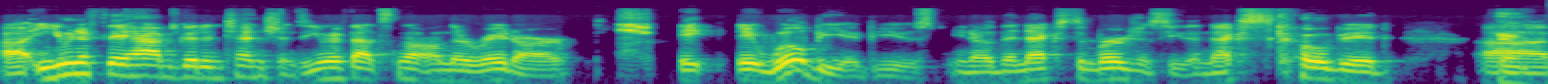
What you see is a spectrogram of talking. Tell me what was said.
uh, even if they have good intentions even if that's not on their radar it, it will be abused. You know, the next emergency, the next COVID, uh,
